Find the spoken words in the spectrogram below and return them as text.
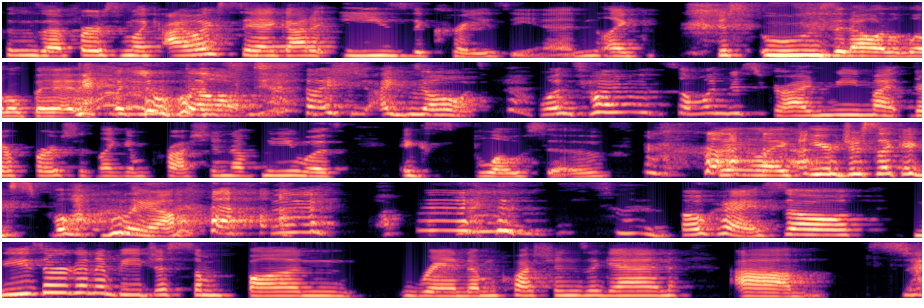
Because at first I'm like, I always say I gotta ease the crazy in, like just ooze it out a little bit. But you don't. I, I don't. One time someone described me, my their first like impression of me was explosive, being like you're just like exploding. okay, so these are gonna be just some fun random questions again. Um, so-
